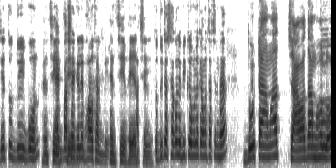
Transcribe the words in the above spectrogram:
যেহেতু দুই বোন এক বাসায় গেলে ভালো থাকবে। হ্যাঁ, জি ভাইয়া আচ্ছা জি। তো দুইটা ছাগলের বিক্রয় মূল্য কেমন চাচ্ছেন ভাইয়া? দুটা আমার চাওয়া দাম হলো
